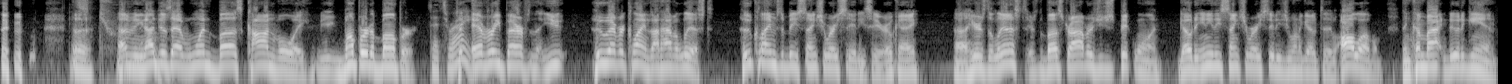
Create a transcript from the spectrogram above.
to uh, I mean, I just have one bus convoy, you- bumper to bumper, That's to right. every person that you, whoever claims. I'd have a list. Who claims to be sanctuary cities here? Okay, uh, here's the list. Here's the bus drivers. You just pick one. Go to any of these sanctuary cities you want to go to, all of them. Then come back and do it again.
